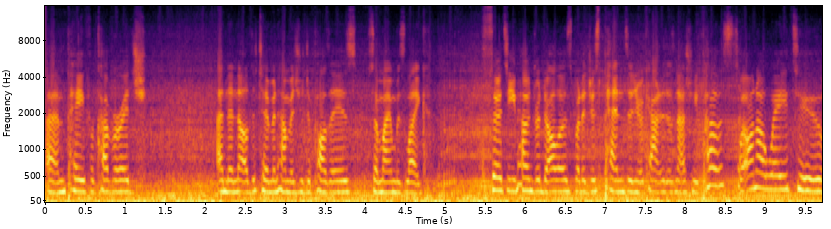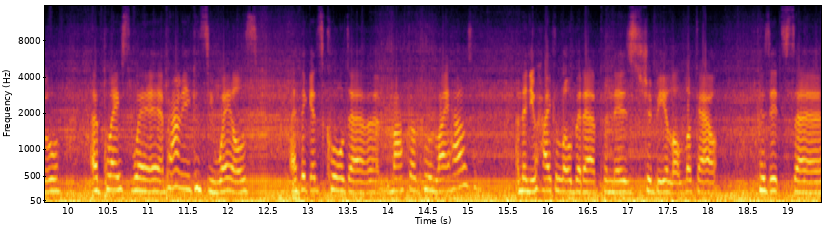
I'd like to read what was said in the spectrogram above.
um, pay for coverage and then that'll determine how much your deposit is so mine was like $1,300 but it just pens in your account it doesn't actually post we're on our way to a place where apparently you can see whales I think it's called uh, Makapu Lighthouse and then you hike a little bit up and there should be a little lookout because it's uh,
